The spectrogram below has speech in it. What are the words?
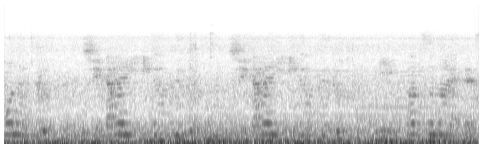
もなく次第医学部次第医学部一発前です。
